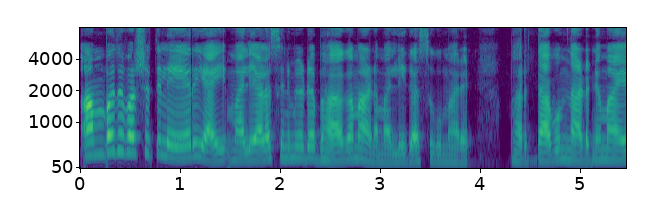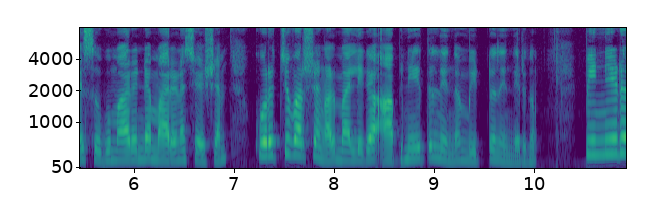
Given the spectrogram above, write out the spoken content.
അമ്പത് വർഷത്തിലേറെയായി മലയാള സിനിമയുടെ ഭാഗമാണ് മല്ലിക സുകുമാരൻ. ഭർത്താവും നടനുമായ സുകുമാരന്റെ മരണശേഷം കുറച്ചു വർഷങ്ങൾ മല്ലിക അഭിനയത്തിൽ നിന്നും വിട്ടുനിന്നിരുന്നു. പിന്നീട്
